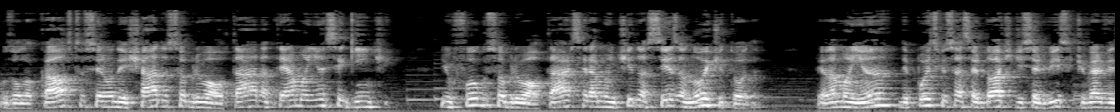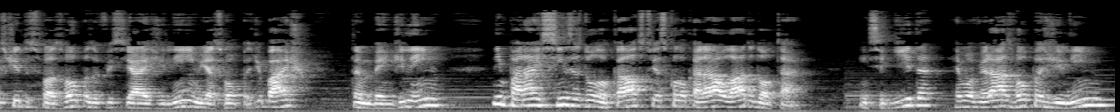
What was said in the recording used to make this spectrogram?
Os holocaustos serão deixados sobre o altar até a manhã seguinte, e o fogo sobre o altar será mantido aceso a noite toda. Pela manhã, depois que o sacerdote de serviço tiver vestido suas roupas oficiais de linho e as roupas de baixo, também de linho, limpará as cinzas do holocausto e as colocará ao lado do altar. Em seguida, removerá as roupas de linho,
